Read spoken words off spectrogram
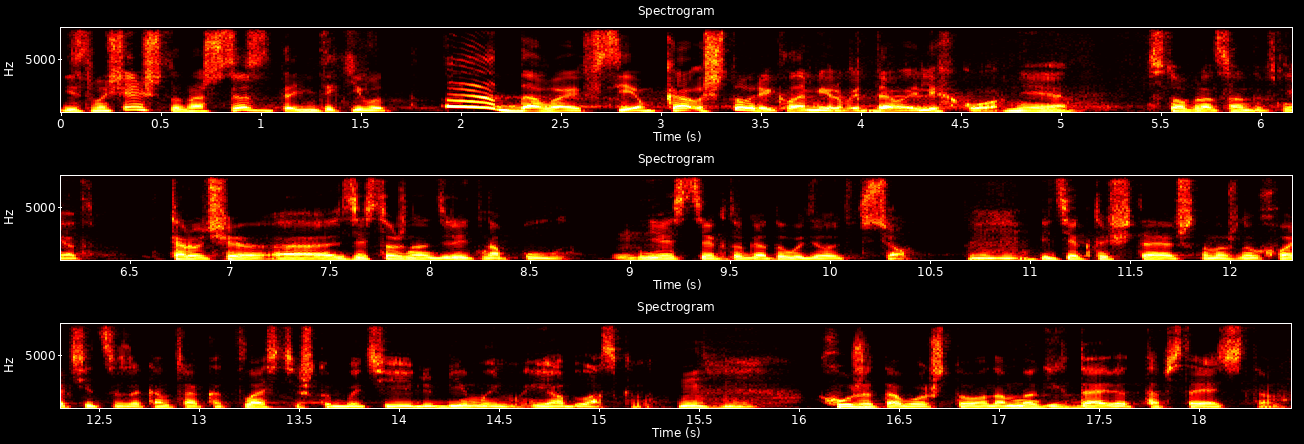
Не смущает, что наши звезды, они такие вот, а, давай всем, что рекламировать, давай, легко. Не, сто процентов нет. Короче, э, здесь тоже надо делить на пулы. Есть те, кто готовы делать все. И те, кто считает, что нужно ухватиться за контракт от власти, чтобы быть и любимым, и обласканным. Хуже того, что на многих давят обстоятельства.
